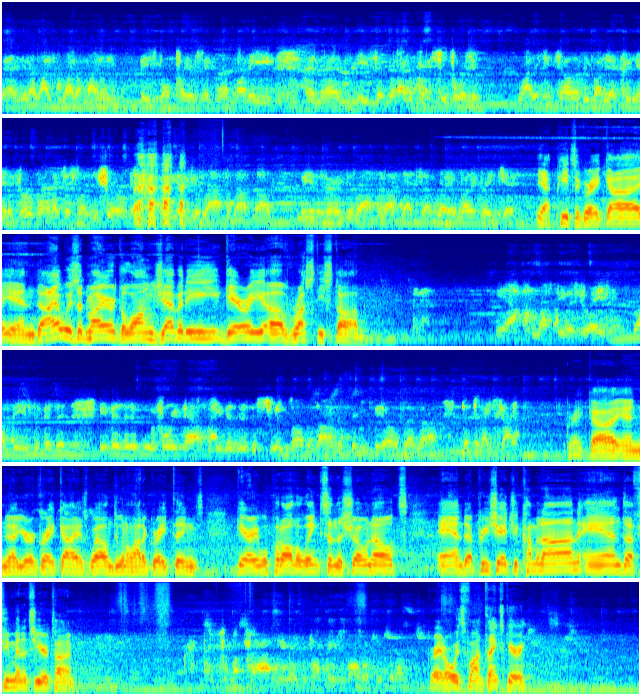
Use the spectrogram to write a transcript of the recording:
And, you know, why, why don't minor league baseball players make more money? And then he said, but I have a question for you. Why did you tell everybody I couldn't hit a curveball? That just wasn't true. And we had a good laugh about that. We had a very good laugh about that. So, what a great kid. Yeah, Pete's a great guy, and I always admired the longevity, Gary, of Rusty Staub. Yeah, Rusty was great. Rusty used to visit. He visited before he passed. He visited the suites all the time at Citi Fields, and uh, such a nice guy. Great guy, and uh, you're a great guy as well, and doing a lot of great things. Gary, we'll put all the links in the show notes, and appreciate you coming on and a few minutes of your time. Thanks so much for having me. Great to talk baseball with you today. Great, always fun. Thanks, Gary.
